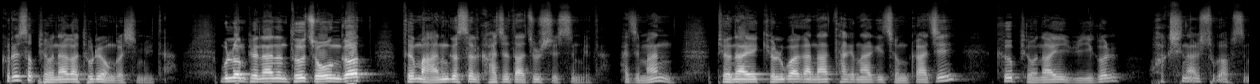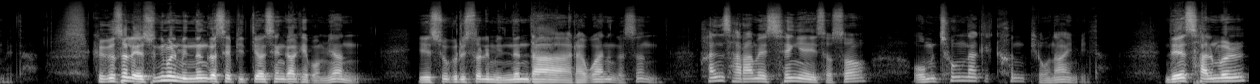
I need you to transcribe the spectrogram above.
그래서 변화가 두려운 것입니다. 물론 변화는 더 좋은 것, 더 많은 것을 가져다 줄 수 있습니다. 하지만 변화의 결과가 나타나기 전까지 그 변화의 유익을 확신할 수가 없습니다. 그것을 예수님을 믿는 것에 빗대어 생각해 보면 예수 그리스도를 믿는다라고 하는 것은 한 사람의 생애에 있어서 엄청나게 큰 변화입니다. 내 삶을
